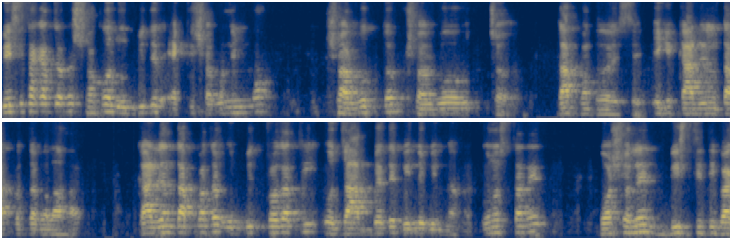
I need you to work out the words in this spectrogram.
বেঁচে থাকার জন্য সকল উদ্ভিদের একটি সর্বনিম্ন, সর্বোত্তম, সর্বোচ্চ তাপমাত্রা রয়েছে। একে কার্ডিনাল তাপমাত্রা বলা হয়। কার্ডিনাল তাপমাত্রা উদ্ভিদ প্রজাতি ও জাত ভেদে ভিন্ন ভিন্ন হয়। কোন স্থানের ফসলের বিস্তৃতি বা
